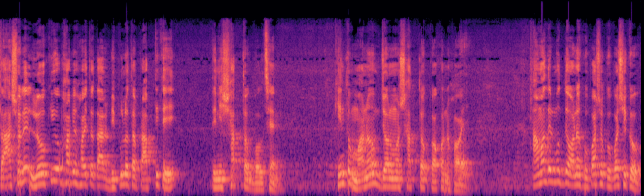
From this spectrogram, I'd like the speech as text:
তা আসলে লৌকীয়ভাবে হয়তো তার বিপুলতা প্রাপ্তিতে তিনি সার্থক বলছেন। কিন্তু মানব জন্ম সার্থক কখন হয়? আমাদের মধ্যে অনেক উপাসক, উপাসিকও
